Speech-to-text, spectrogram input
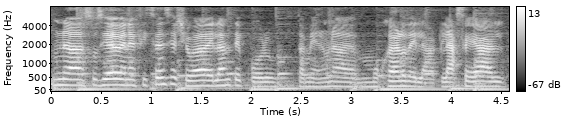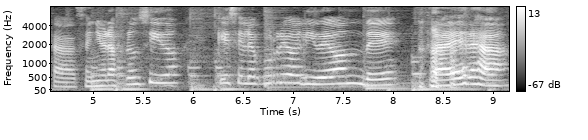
una sociedad de beneficencia llevada adelante por también una mujer de la clase alta, señora Fruncido, que se le ocurrió el ideón de traer a,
